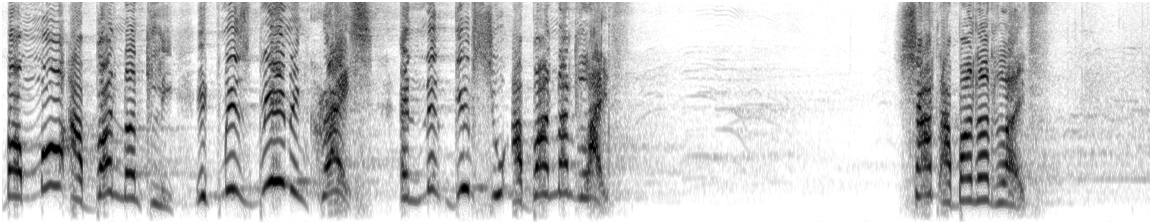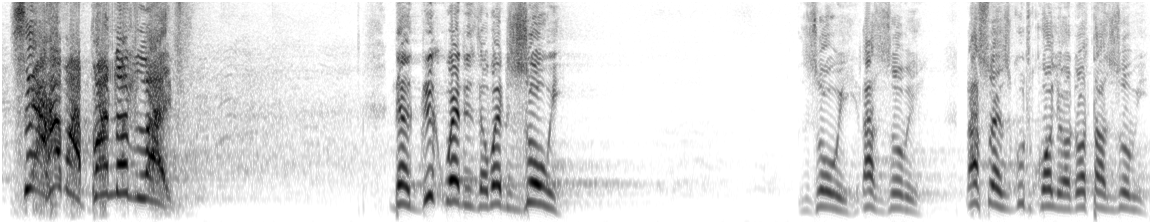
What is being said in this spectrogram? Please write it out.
but more abundantly. It means being in Christ and gives you abundant life. Shout abundant life. Say, I have abundant life. The Greek word is the word Zoe. Zoe. That's Zoe. That's why it's good to call your daughter Zoe.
